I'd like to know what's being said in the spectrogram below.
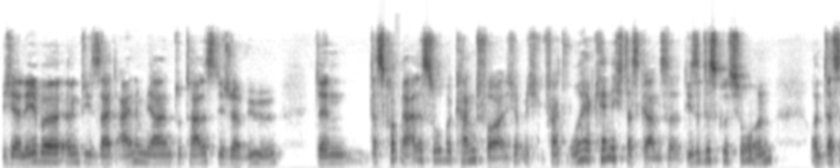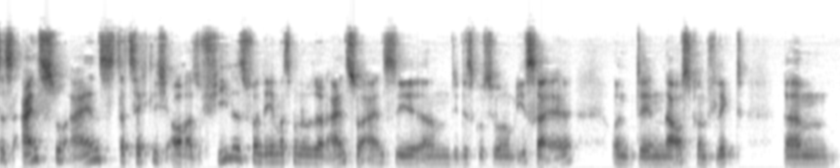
ich erlebe irgendwie seit einem Jahr ein totales Déjà-vu, denn das kommt mir alles so bekannt vor. Ich habe mich gefragt, woher kenne ich das Ganze? Diese Diskussion. Und das ist eins zu eins tatsächlich auch, also vieles von dem, was man nur sagt, eins zu eins die, ähm, die Diskussion um Israel und den Nahostkonflikt. Ähm,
